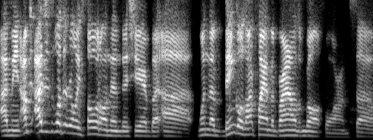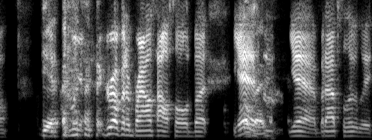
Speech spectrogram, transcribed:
I mean, I'm, i just wasn't really sold on them this year. But uh, when the Bengals aren't playing the Browns, I'm going for them. So yeah, I grew up in a Browns household, but yeah, okay. yeah, but absolutely.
